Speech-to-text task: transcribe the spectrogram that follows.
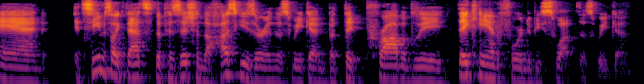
and it seems like that's the position the Huskies are in this weekend. But they probably they can't afford to be swept this weekend.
